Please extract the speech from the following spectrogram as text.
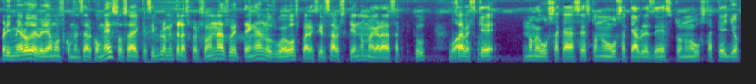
primero deberíamos comenzar con eso, o sea, que simplemente las personas, güey, tengan los huevos para decir, ¿sabes qué? No me agrada esa actitud, Wow. ¿sabes qué? No me gusta que hagas esto, no me gusta que hables de esto, no me gusta aquello,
